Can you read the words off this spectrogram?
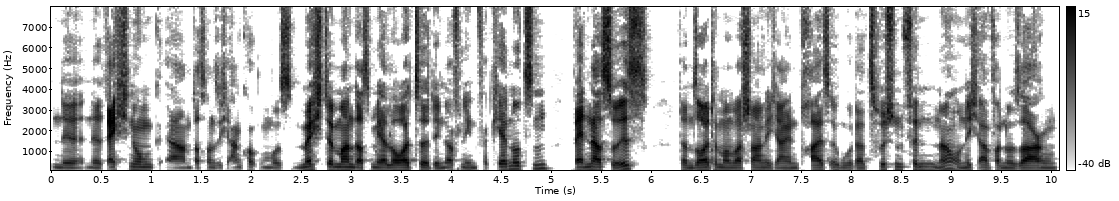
eine, eine Rechnung, ähm, dass man sich angucken muss, möchte man, dass mehr Leute den öffentlichen Verkehr nutzen? Wenn das so ist, dann sollte man wahrscheinlich einen Preis irgendwo dazwischen finden ne? und nicht einfach nur sagen,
